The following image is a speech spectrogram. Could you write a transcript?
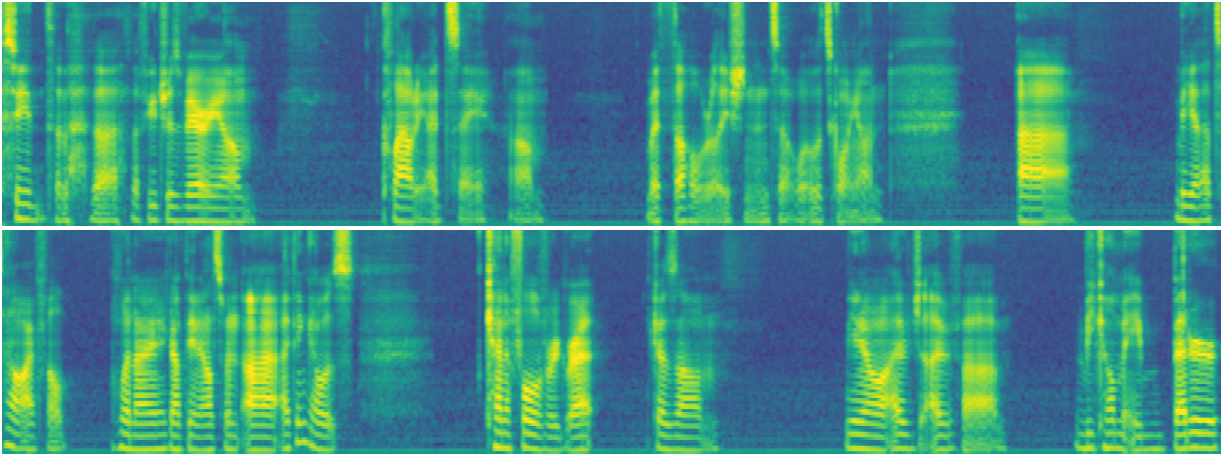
See, the the the future is very um cloudy, I'd say, um, with the whole relation into what's going on. Uh, but yeah, that's how I felt when I got the announcement. Uh, I think I was kind of full of regret because, um, you know, I've I've uh, become a better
